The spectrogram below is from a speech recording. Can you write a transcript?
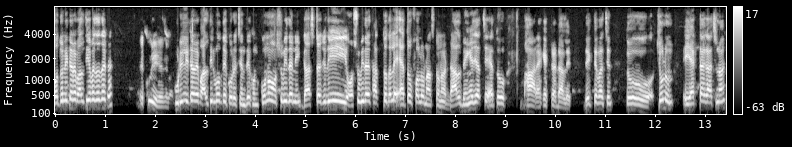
কত লিটারের বালতি হবে দাদা এটা? কুড়ি লিটারের বালতির মধ্যে করেছেন। দেখুন কোনো অসুবিধা নেই। গাছটা যদি অসুবিধায় থাকতো তাহলে এত ফলন আসতো না। ডাল ভেঙে যাচ্ছে এত ভার এক একটা ডালের দেখতে পাচ্ছেন? তো চলুন এই একটা গাছ নয়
